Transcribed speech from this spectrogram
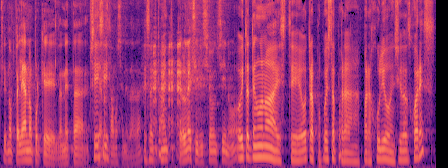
Sí, no, pelea no, porque la neta Sí, ya sí. no estamos en edad, ¿verdad? Exactamente. Pero una exhibición sí, ¿no? Ahorita tengo una, este, otra propuesta para, para julio en Ciudad Juárez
